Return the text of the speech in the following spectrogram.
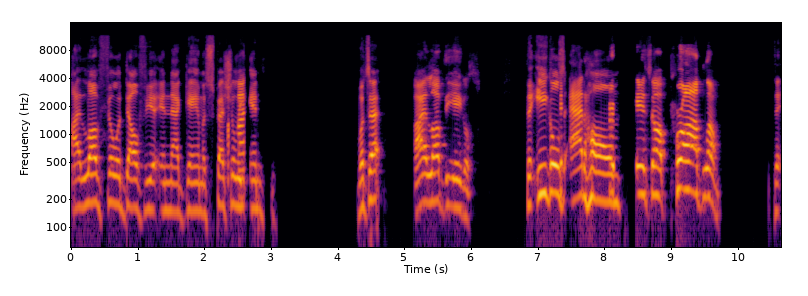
I love Philadelphia in that game, especially in. What's that? I love the Eagles. The Eagles at home. is a problem. The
